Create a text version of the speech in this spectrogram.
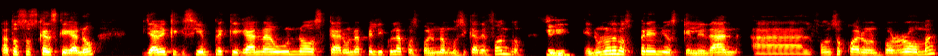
tantos Óscares que ganó, ya ven que siempre que gana un Oscar, una película, pues pone una música de fondo. Sí. En uno de los premios que le dan a Alfonso Cuarón por Roma,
